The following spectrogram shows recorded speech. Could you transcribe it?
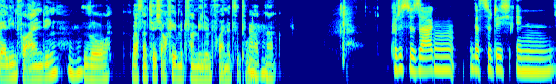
Berlin vor allen Dingen. Mhm. So, was natürlich auch viel mit Familie und Freunde zu tun mhm. hat. Ne? Würdest du sagen, dass du dich in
